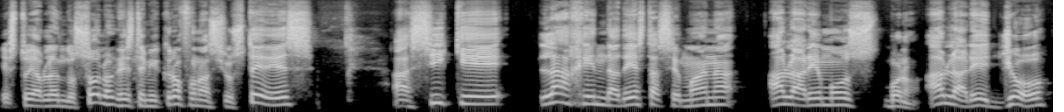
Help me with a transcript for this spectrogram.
estoy hablando solo en este micrófono hacia ustedes. Así que la agenda de esta semana hablaremos, bueno, hablaré yo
